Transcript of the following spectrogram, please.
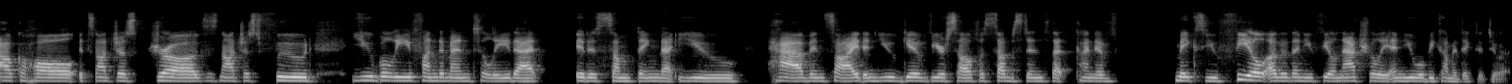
alcohol, it's not just drugs, it's not just food. You believe fundamentally that it is something that you have inside and you give yourself a substance that kind of makes you feel other than you feel naturally and you will become addicted to it.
